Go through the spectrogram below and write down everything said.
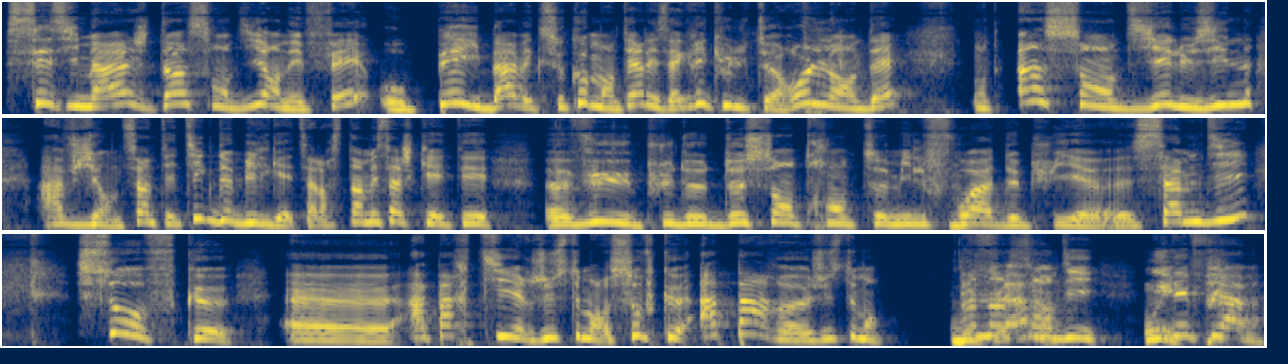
ces images d'incendie, en effet, aux Pays-Bas, avec ce commentaire, les agriculteurs hollandais ont incendier l'usine à viande synthétique de Bill Gates. Alors c'est un message qui a été euh, vu plus de 230 000 fois depuis euh, samedi. Sauf que euh, à partir justement, sauf que à part justement un incendie oui. des flammes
